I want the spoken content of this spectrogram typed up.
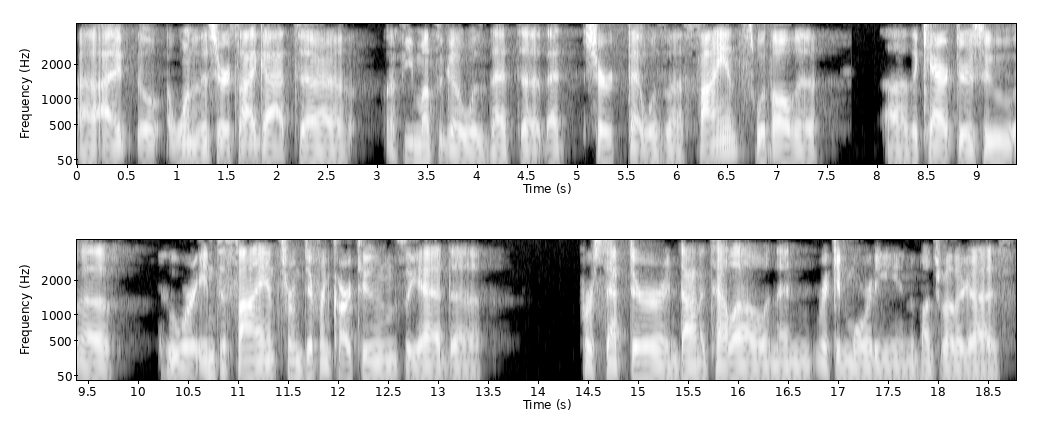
uh, I uh, one of the shirts I got uh, a few months ago was that uh, that shirt that was uh, science with all the uh, the characters who uh, who were into science from different cartoons. So you had Perceptor and Donatello, and then Rick and Morty and a bunch of other guys,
